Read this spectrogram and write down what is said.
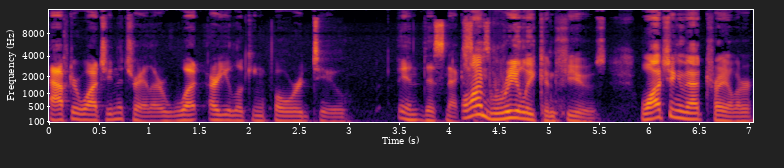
After watching the trailer, what are you looking forward to in this next Well, season? I'm really confused. Watching that trailer,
